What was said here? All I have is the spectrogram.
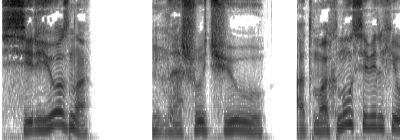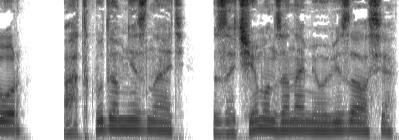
«Серьезно?» «Да шучу», – отмахнулся Вильхиор. «Откуда мне знать, зачем он за нами увязался?»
